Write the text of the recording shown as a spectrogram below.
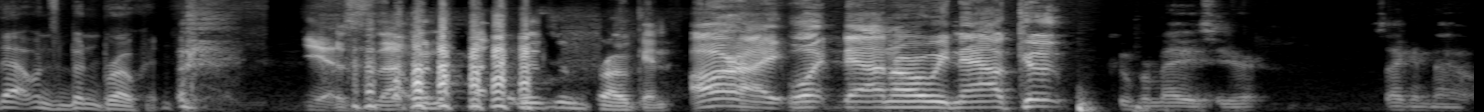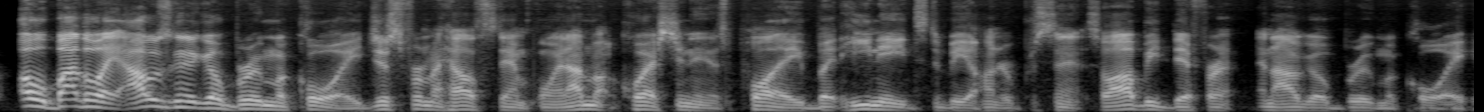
that one's been broken. yes, that one, that one has been broken. All right, what down are we now, Coop? Cooper Mays here. Second down. Oh, by the way, I was going to go Bru McCoy just from a health standpoint. I'm not questioning his play, but he needs to be 100%. So I'll be different and I'll go Bru McCoy,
